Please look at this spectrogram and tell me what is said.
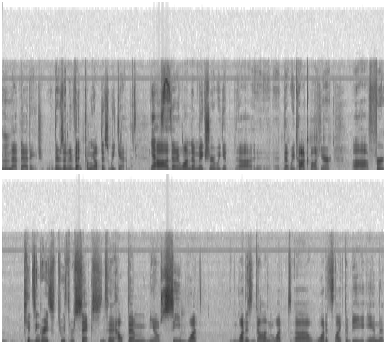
even at that age. There's an event coming up this weekend Yes. uh, that I wanted to make sure we get uh, that we talk about here uh, for kids in grades two through 6 to help them, you know, see what what is done, what uh, what it's like to be in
